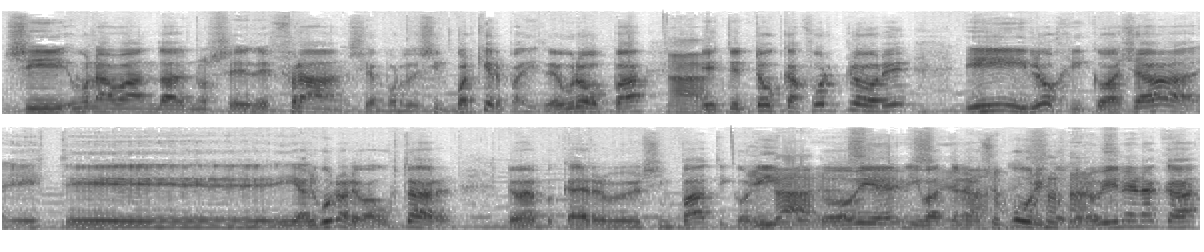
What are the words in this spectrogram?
si una banda, no sé, de Francia, por decir cualquier país de Europa, Ah. este, toca folclore y lógico, allá este, y a alguno le va a gustar. Le va a caer simpático, lindo, claro, todo sí, bien, y va a tener su público, pero vienen acá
